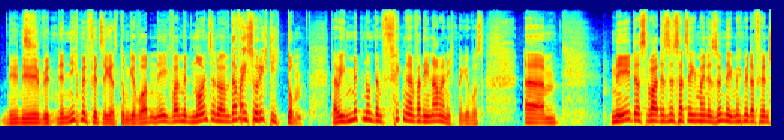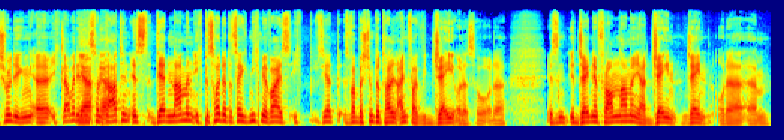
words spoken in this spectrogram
Nee, nee, mit, nicht mit 40 ist dumm geworden. Nee, ich war mit 19, da war ich so richtig dumm. Da habe ich mitten unter dem Ficken einfach die Namen nicht mehr gewusst. Ähm, Nee, das war, das ist tatsächlich meine Sünde. Ich möchte mich dafür entschuldigen. Äh, ich glaube, diese ja, Soldatin ja. ist, deren Namen ich bis heute tatsächlich nicht mehr weiß. Ich, sie hat, es war bestimmt total einfach, wie Jay oder so. Oder ist ein, Jane ein Frauenname? Ja, Jane, Jane. Oder ähm,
